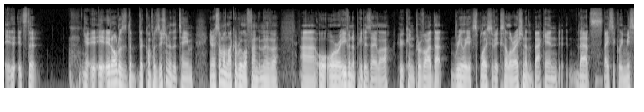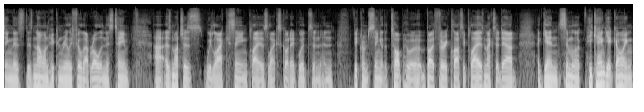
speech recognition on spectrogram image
it, it's that it, it, alters the, the composition of the team. You know, someone like a Roelof van der Merwe uh, or, or even a Peter Seelaar who can provide that really explosive acceleration at the back end, that's basically missing. There's there's no one who can really fill that role in this team. Uh, as much as we like seeing players like Scott Edwards and, and Vikram Singh at the top, who are both very classy players. Max O'Dowd, again, similar. He can get going,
